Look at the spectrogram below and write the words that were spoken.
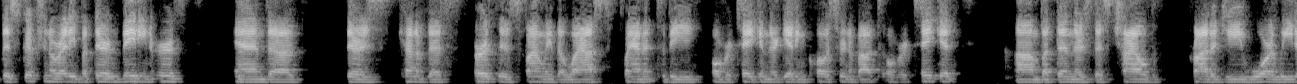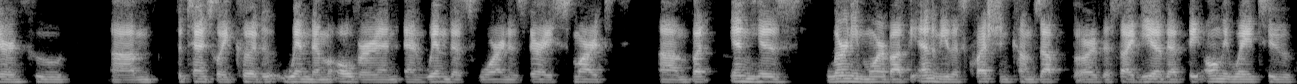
description already but they're invading earth and uh, there's kind of this earth is finally the last planet to be overtaken they're getting closer and about to overtake it um, but then there's this child prodigy war leader who um, potentially could win them over and, and win this war and is very smart. Um, but in his learning more about the enemy, this question comes up, or this idea that the only way to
